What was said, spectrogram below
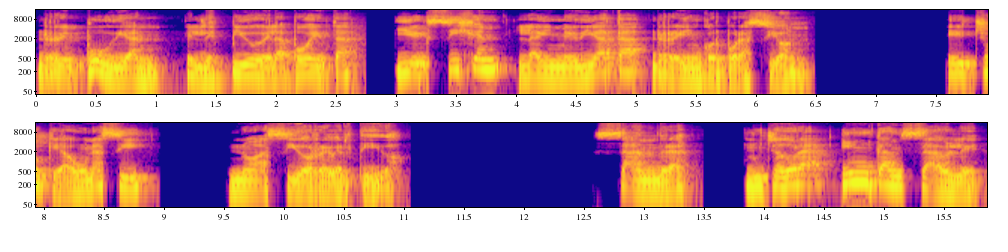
repudian el despido de la poeta y exigen la inmediata reincorporación, hecho que aún así no ha sido revertido. Sandra, luchadora incansable,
